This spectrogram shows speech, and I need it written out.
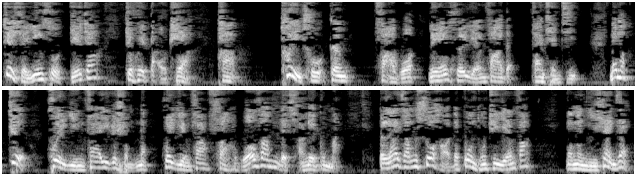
这些因素叠加，就会导致啊，他退出跟。法国联合研发的反潜机，那么这会引发一个什么呢？会引发法国方面的强烈不满。本来咱们说好的共同去研发，那么你现在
